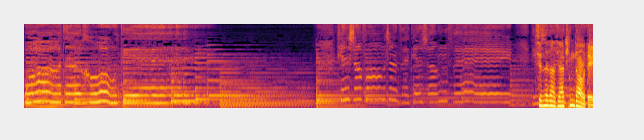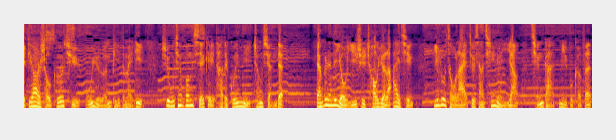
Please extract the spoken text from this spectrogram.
我的蝴蝶。天上风筝在天上飞。现在大家听到的第二首歌曲《无与伦比的美丽》，是吴青峰写给他的闺蜜张悬的。两个人的友谊是超越了爱情，一路走来就像亲人一样，情感密不可分。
